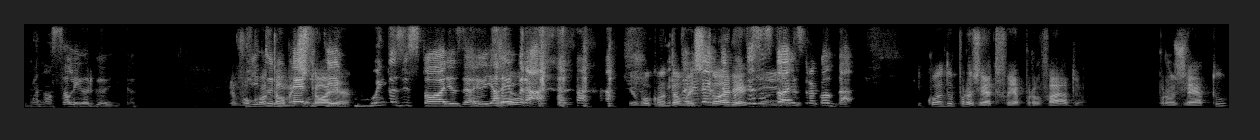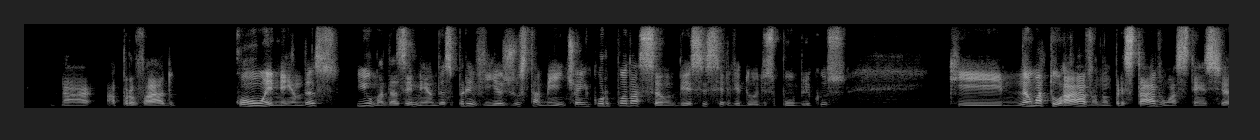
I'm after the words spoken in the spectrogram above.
da nossa lei orgânica. Eu vou Victor contar uma história. Muitas histórias, eu ia eu lembrar. Vou, eu vou contar uma história. muitas que, histórias para contar. E quando o projeto foi aprovado, projeto aprovado com emendas, e uma das emendas previa justamente a incorporação desses servidores públicos que não atuavam, não prestavam assistência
